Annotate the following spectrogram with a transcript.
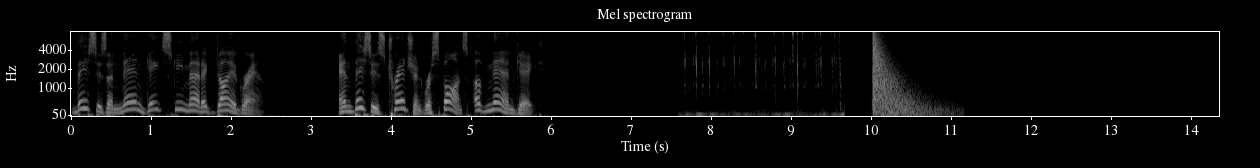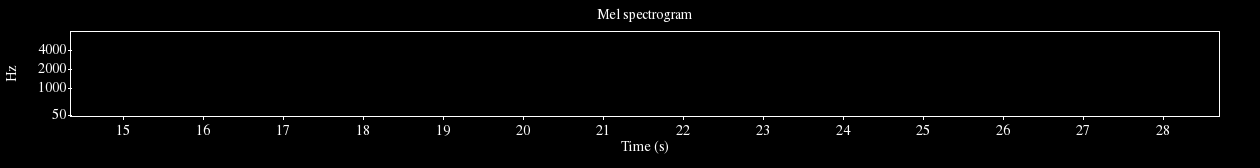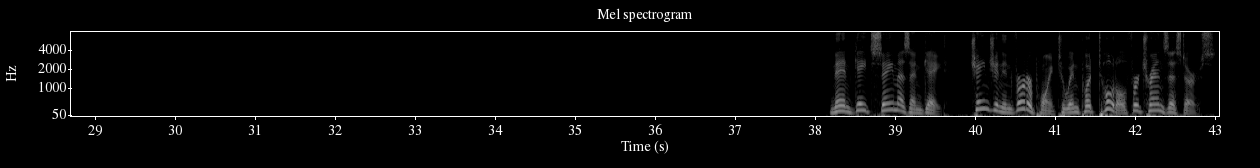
This is a NAND gate schematic diagram. And this is transient response of NAND gate. NAND gate same as AND gate. Change in inverter point to input total for transistors.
